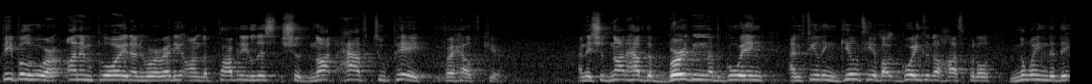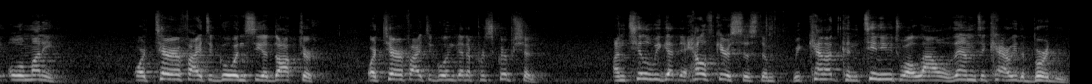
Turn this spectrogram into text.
People who are unemployed and who are already on the poverty list should not have to pay for health care. And they should not have the burden of going and feeling guilty about going to the hospital knowing that they owe money, or terrified to go and see a doctor, or terrified to go and get a prescription. Until we get the healthcare system, we cannot continue to allow them to carry the burden.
